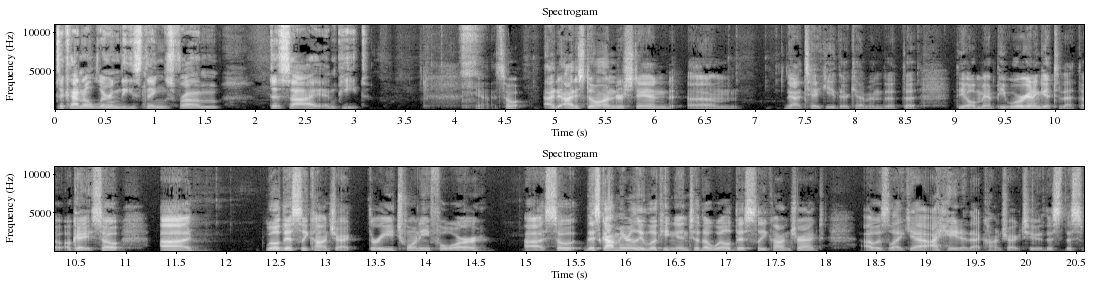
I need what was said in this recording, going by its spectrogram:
to kind of learn these things from Desai and Pete. Yeah, so I, I just don't understand um, that take either, Kevin. That the the old man people. We're gonna get to that though. Okay, so uh, Will Dissly contract three twenty four. Uh, so this got me really looking into the Will Dissly contract. I was like, yeah, I hated that contract too. This this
